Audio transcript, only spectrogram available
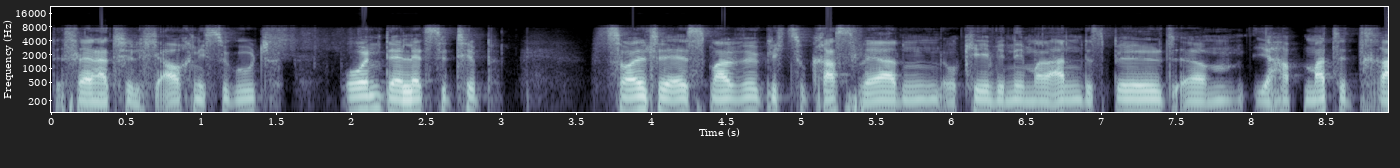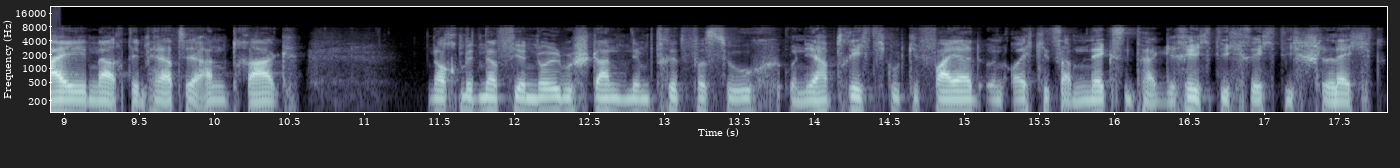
das wäre natürlich auch nicht so gut. Und der letzte Tipp, sollte es mal wirklich zu krass werden, okay, wir nehmen mal an, das Bild, ähm, ihr habt Mathe 3 nach dem Härteantrag noch mit einer 4-0 bestanden im Trittversuch und ihr habt richtig gut gefeiert und euch geht es am nächsten Tag richtig, richtig schlecht.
